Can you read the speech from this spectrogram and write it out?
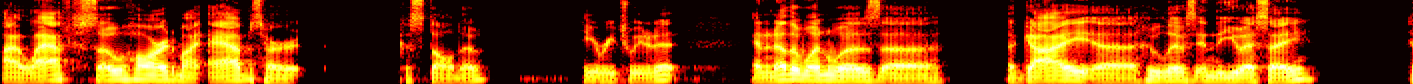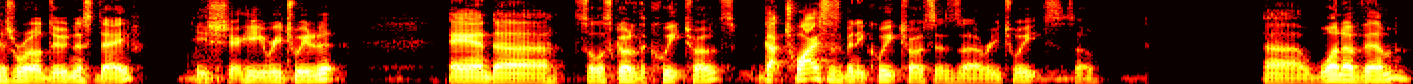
I laughed so hard my abs hurt. Castaldo, he retweeted it, and another one was uh, a guy uh, who lives in the USA. His royal dudeness, Dave. He sh- he retweeted it. And uh, so let's go to the tweet quotes. Got twice as many tweet quotes as uh, retweets. So uh, one of them,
